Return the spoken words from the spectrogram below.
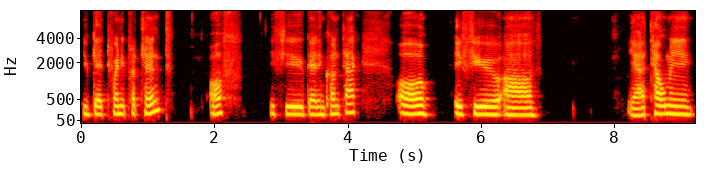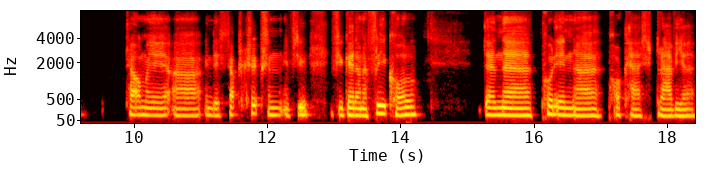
you get 20 percent off if you get in contact or if you uh yeah tell me tell me uh, in the subscription if you if you get on a free call, then uh, put in uh, podcast Travia,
